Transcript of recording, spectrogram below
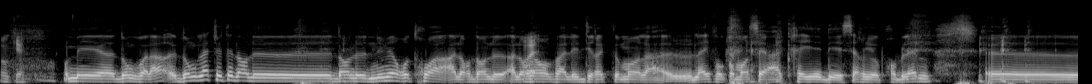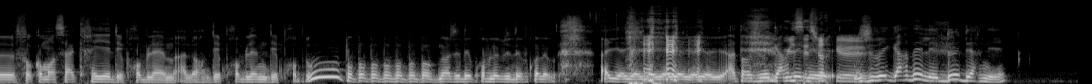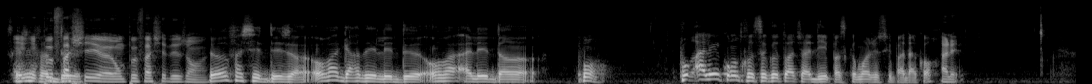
Mais euh, donc, voilà. Donc là, tu étais dans le, dans le numéro 3. Alors, dans le, alors là, on va aller directement là. Là, il faut commencer à créer des sérieux problèmes. Il euh, faut commencer à créer des problèmes. Alors, des problèmes, des problèmes. Ouh, pop, pop, pop, non, j'ai des problèmes, des problèmes. Aïe, aïe, aïe, aïe, aïe, aïe, Attends, je vais garder, les... je vais garder les deux derniers. On, peut fâcher, euh, on peut fâcher des gens. On peut fâcher des gens. On va garder les deux. On va aller dans. Bon. Pour aller contre ce que toi tu as dit, parce que moi je ne suis pas d'accord. Allez.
